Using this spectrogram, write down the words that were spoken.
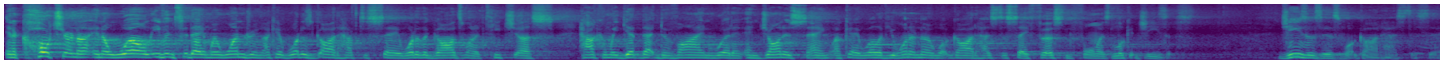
in a culture, in a, in a world, even today, and we're wondering, okay, what does God have to say? What do the gods want to teach us? How can we get that divine word? And, John is saying, okay, well, if you want to know what God has to say, first and foremost, look at Jesus. Jesus is what God has to say.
